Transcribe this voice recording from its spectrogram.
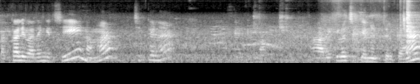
தக்காளி வதங்கிடுச்சு. நம்ம சிக்கனை சேர்த்துக்கலாம். அரை கிலோ சிக்கன் எடுத்திருக்கேன்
